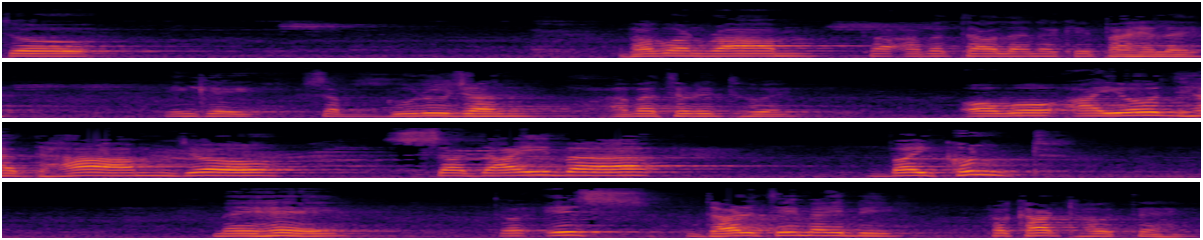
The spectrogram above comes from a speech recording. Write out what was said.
तो भगवान राम का अवतार लेने के पहले इनके सब गुरुजन अवतरित हुए और वो अयोध्या धाम जो सदैव वैकुंठ में है तो इस धरती में भी प्रकट होते हैं।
